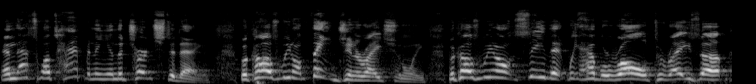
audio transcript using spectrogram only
And that's what's happening in the church today because we don't think generationally, because we don't see that we have a role to raise up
